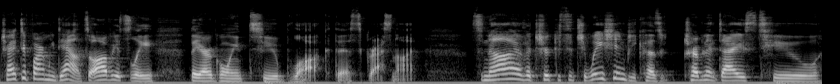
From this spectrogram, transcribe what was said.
Tried to farm me down. So obviously, they are going to block this grass knot. So now I have a tricky situation because Trevenant dies to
